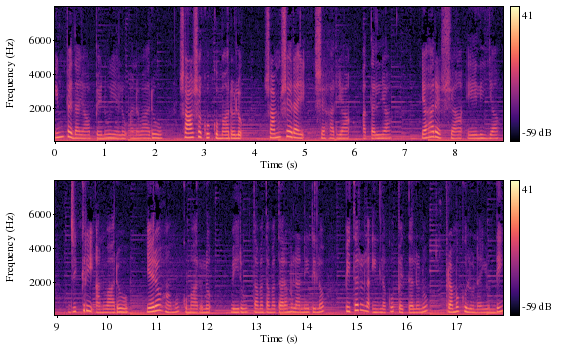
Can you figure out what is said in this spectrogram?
ఇంపెదయ పెనుయేలు అనువారు శాషకు కుమారులు. షంషెరై షహర్య అతల్య యహరెష్య ఏలియ జిక్రి అనువారు ఎరోహాము కుమారులు. వీరు తమ తమ తరములన్నిటిలో పితరుల ఇండ్లకు పెద్దలను ప్రముఖులునయుండి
